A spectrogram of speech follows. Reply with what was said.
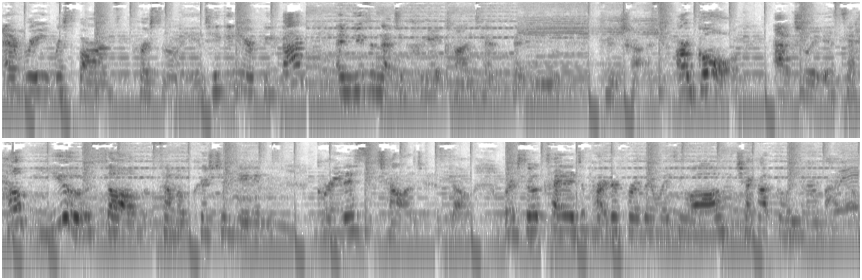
every response personally and taking your feedback and using that to create content that you can trust. Our goal actually is to help you solve some of Christian dating's greatest challenges. So we're so excited to partner further with you all. Check out the link in our bio.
